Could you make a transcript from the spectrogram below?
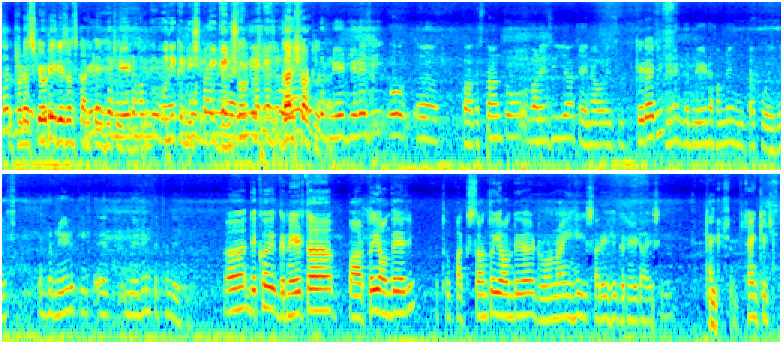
ਸਰ ਥੋੜਾ ਸਿਕਿਉਰਿਟੀ ਰੀਜ਼ਨਸ ਕਰਕੇ ਇਹ ਗ੍ਰਨੇਡ ਹਮਲੇ ਉਹਦੀ condition ਕੀ, gun shot ਲੱਗਾ ਸੀ? Gun shot ਲੱਗਾ। ਗ੍ਰਨੇਡ ਜਿਹੜੇ ਸੀ ਉਹ ਪਾਕਿਸਤਾਨ ਤੋਂ ਵਾਲੇ ਸੀ ਜਾਂ ਚਾਈਨਾ ਵਾਲੇ ਸੀ? ਕਿਹੜਾ ਜੀ? ਜਿਹੜੇ ਗ੍ਰਨੇਡ ਹਮਲੇ ਹੁਣ ਤੱਕ ਹੋਏ ਨੇ ਉਹ ਗ੍ਰਨੇਡ ਮੇਡਨ ਕਿੱਥੋਂ ਦੇ? ਸੀ ਦੇਖੋ ਇਹ ਗ੍ਰਨੇਡ ਤਾਂ ਪਾਰ ਤੋਂ ਹੀ ਆਉਂਦੇ ਆ ਜੀ। ਉੱਥੋਂ ਪਾਕਿਸਤਾਨ ਤੋਂ ਹੀ ਆਉਂਦੇ ਆ। ਡਰੋਨ ਰਾਹੀਂ ਹੀ ਸਾਰੇ ਇਹ ਗ੍ਰਨੇਡ ਆਏ ਸੀ। Thank you sir thank you ਜੀ।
